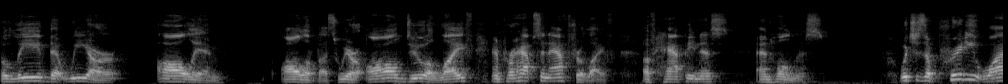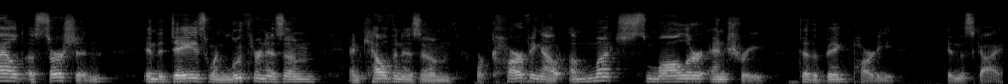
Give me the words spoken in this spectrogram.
believe that we are all in all of us. We are all due a life and perhaps an afterlife of happiness and wholeness, which is a pretty wild assertion in the days when Lutheranism and Calvinism were carving out a much smaller entry to the big party in the sky,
